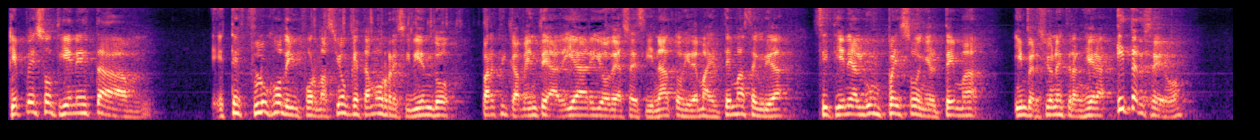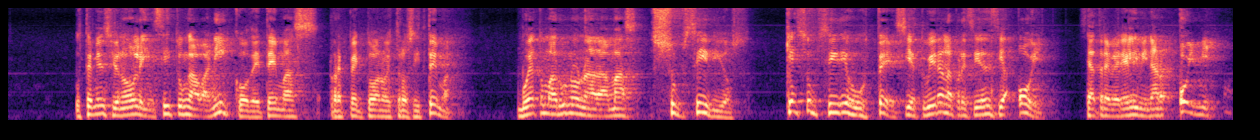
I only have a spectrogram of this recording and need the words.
qué peso tiene esta, este flujo de información que estamos recibiendo prácticamente a diario de asesinatos y demás. El tema seguridad, si tiene algún peso en el tema inversión extranjera. Y tercero, usted mencionó, le insisto, un abanico de temas respecto a nuestro sistema. Voy a tomar uno nada más, subsidios. ¿Qué subsidios usted, si estuviera en la presidencia hoy, se atrevería a eliminar hoy mismo?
